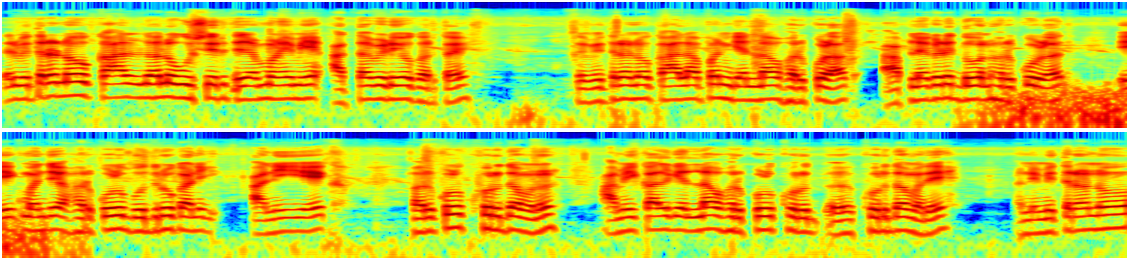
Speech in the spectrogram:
तर मित्रांनो काल झालो उशीर त्याच्यामुळे मी आत्ता व्हिडिओ करतो आहे तर मित्रांनो काल आपण गेलो हरकुळात. आपल्याकडे दोन हरकुळ आहेत. एक म्हणजे हरकुळ बुद्रुक आणि आणि एक हरकुळ खुर्द म्हणून. आम्ही काल गेलो हरकुळ खुर्द खुर्दमध्ये. आणि मित्रांनो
